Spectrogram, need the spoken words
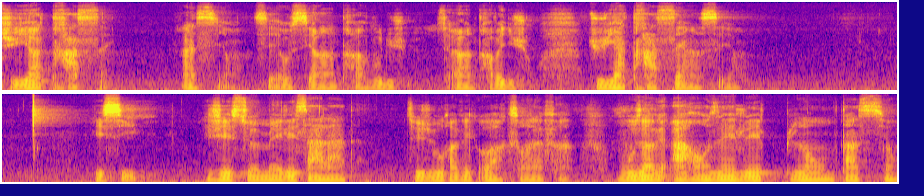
tu as tracé un sillon. C'est aussi un, travail du champ. Tu y as tracé un sillon. Ici, j'ai semé les salades toujours avec O accent à la fin. Vous avez arrosé les plantations.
